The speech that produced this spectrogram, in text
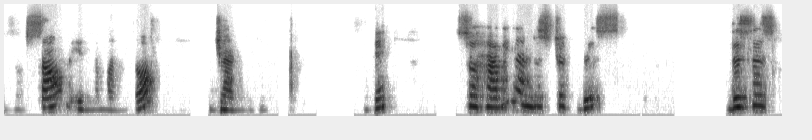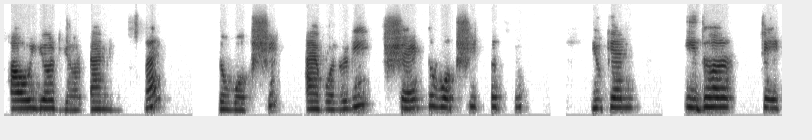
is of sound in the month of January. Okay. So having understood this, this is how your year plan looks like. The worksheet. I have already shared the worksheet with you. You can either take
